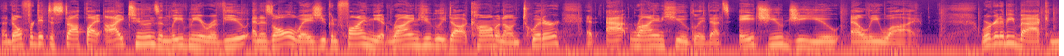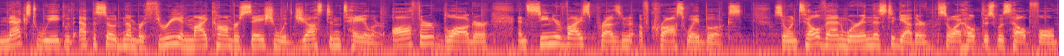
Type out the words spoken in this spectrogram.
Now, don't forget to stop by iTunes and leave me a review. And as always, you can find me at ryanhuguley.com and on Twitter at, at. That's H U G U L E Y. We're going to be back next week with episode number three in my conversation with Justin Taylor, author, blogger, and senior vice president of Crossway Books. So until then, we're in this together, so I hope this was helpful.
